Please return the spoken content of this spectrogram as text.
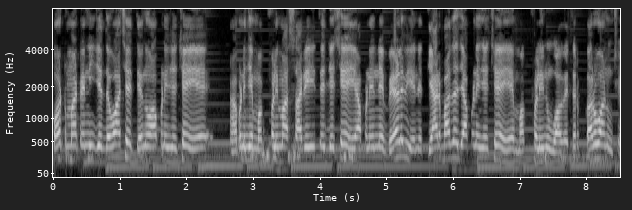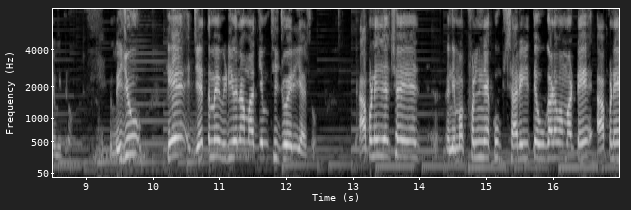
પટ માટેની જે દવા છે, તેનો આપણે જે છે એ આપણે જે મગફળીમાં સારી રીતે જે છે એ આપણે એને વેળવી અને ત્યારબાદ જ આપણે જે છે એ મગફળીનું વાવેતર કરવાનું છે મિત્રો. બીજું કે જે તમે વિડીયોના માધ્યમથી જોઈ રહ્યા છો, આપણે જે છે એ અને મગફળીને ખૂબ સારી રીતે ઉગાડવા માટે આપણે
